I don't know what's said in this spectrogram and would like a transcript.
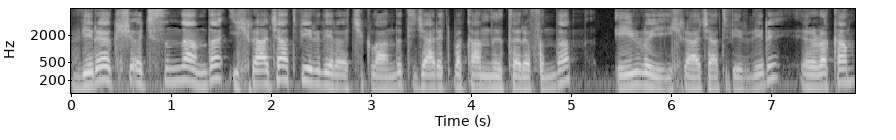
veri akışı açısından da ihracat verileri açıklandı Ticaret Bakanlığı tarafından. Eylül ayı ihracat verileri e, rakam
